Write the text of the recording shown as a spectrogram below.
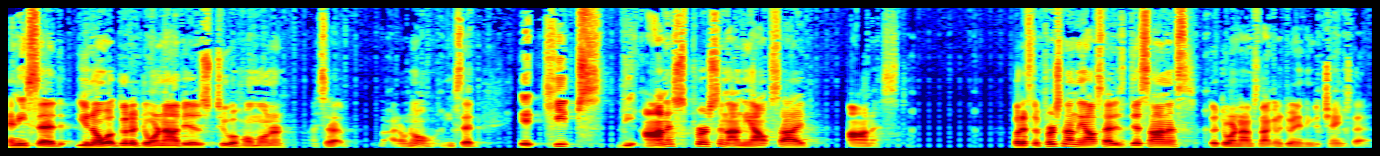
and he said, You know what good a doorknob is to a homeowner? I said, I don't know. And he said, It keeps the honest person on the outside honest. But if the person on the outside is dishonest, the doorknob's not going to do anything to change that.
